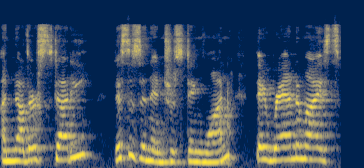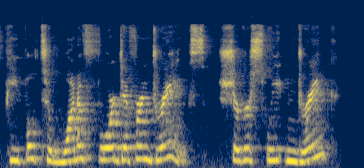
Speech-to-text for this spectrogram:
Another study this is an interesting one. They randomized people to one of four different drinks sugar sweetened drink,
